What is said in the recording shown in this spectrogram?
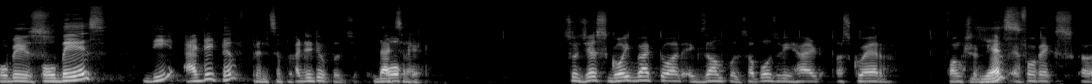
Obeys obeys the additive principle additive principle. That's okay. right. So just going back to our example, suppose we had a square function. Yes. F of x uh,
